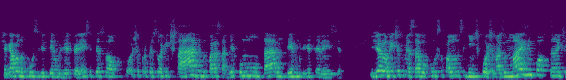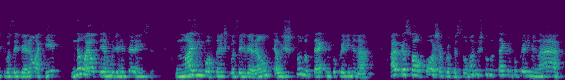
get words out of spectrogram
chegava no curso de termo de referência e o pessoal, poxa, professor, a gente está ávido para saber como montar um termo de referência. E geralmente eu começava o curso falando o seguinte: poxa, mas o mais importante que vocês verão aqui não é o termo de referência. O mais importante que vocês verão é o estudo técnico preliminar. Aí o pessoal, poxa, professor, mas o estudo técnico preliminar,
